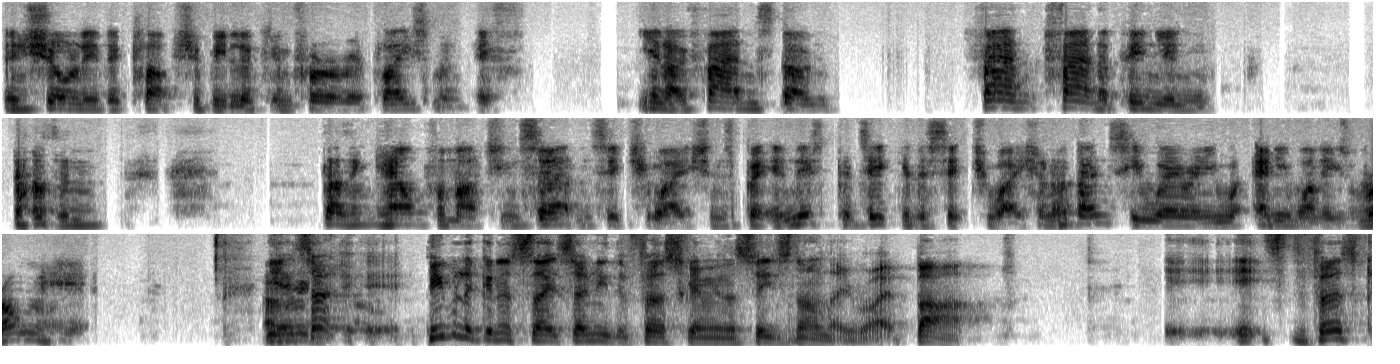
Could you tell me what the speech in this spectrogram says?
then surely the club should be looking for a replacement. If you know, fans don't fan fan opinion doesn't doesn't count for much in certain situations, but in this particular situation, I don't see where any, anyone is wrong here. I yeah, really so people are going to say it's only the first game of the season, aren't they? Right, but it's the first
